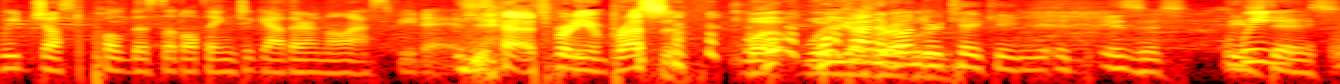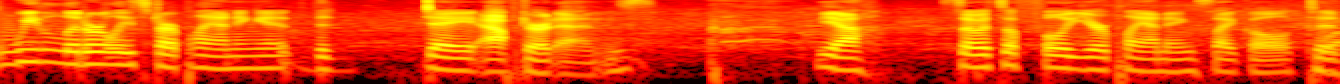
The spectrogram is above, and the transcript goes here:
we just pulled this little thing together in the last few days. Yeah, it's pretty impressive. What, what, what kind of were to undertaking is it these we days? we literally start planning it the day after it ends. Yeah. So it's a full year planning cycle. To Wow.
